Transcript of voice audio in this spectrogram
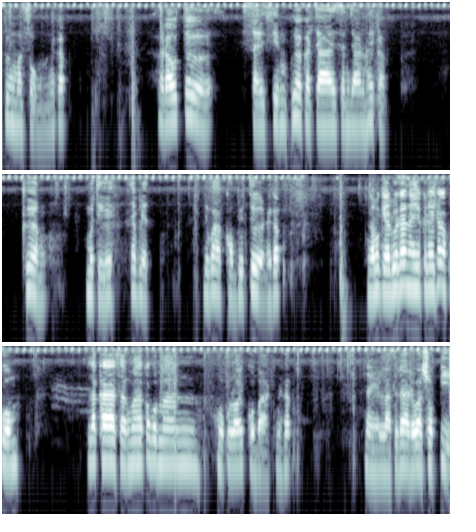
เพิ่งมาส่งนะครับเราเตอร์ใส่ซิมเพื่อกระจายสัญญาณให้กับเครื่องมือถือแท็บเล็ตหรือว่าคอมพิวเตอร์นะครับ เรามาแกะดูด้านในกันเลยนะครับผม ราคาสั่งมาก็ประมาณ 600 กว่าบาทนะครับใน Lazada หรือว่า Shopee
